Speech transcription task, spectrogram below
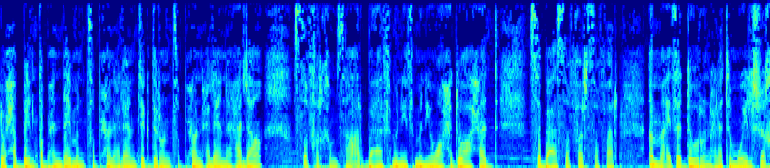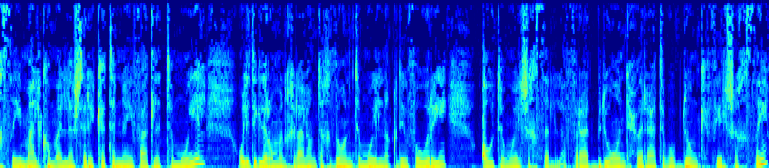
لو حابين طبعا دايما تصبحون علينا تقدرون تصبحون علينا على صفر خمسة أربعة ثمانية, ثمانية واحد, واحد سبعة صفر صفر. أما إذا تدورون على تمويل شخصي ما لكم إلا شركة النايفات للتمويل واللي تقدرون من خلالهم تاخذون تمويل نقدي وفوري أو تمويل شخصي للأفراد بدون تحويل راتب وبدون كفيل شخصي.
